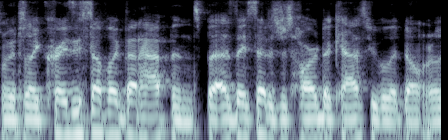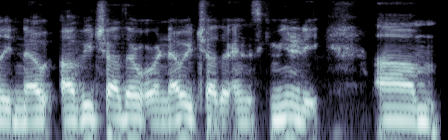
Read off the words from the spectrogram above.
which like crazy stuff like that happens but as they said it's just hard to cast people that don't really know of each other or know each other in this community um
